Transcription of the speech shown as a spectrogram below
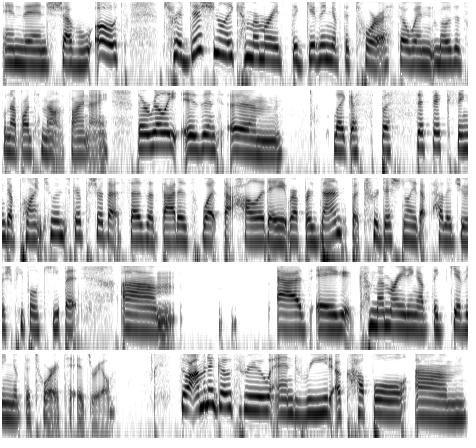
And then Shavuot traditionally commemorates the giving of the Torah. So when Moses went up onto Mount Sinai, there really isn't. Um, like a specific thing to point to in scripture that says that that is what that holiday represents, but traditionally that's how the Jewish people keep it um, as a commemorating of the giving of the Torah to Israel. So I'm going to go through and read a couple um,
